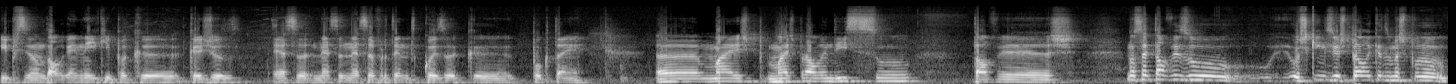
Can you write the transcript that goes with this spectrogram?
e precisam de alguém na equipa que, que ajude essa, nessa, nessa vertente de coisa que pouco têm. Uh, mais, mais para além disso, talvez. Não sei, talvez o, os Kings e os Pelicans, mas por,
